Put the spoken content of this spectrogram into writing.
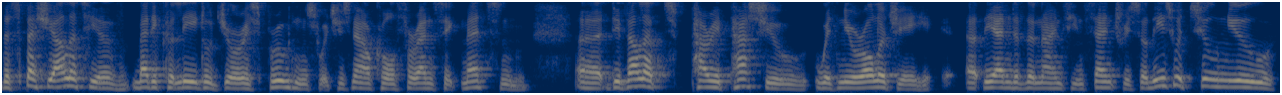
the speciality of medical legal jurisprudence, which is now called forensic medicine, uh, developed pari passu with neurology at the end of the 19th century. So these were two new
